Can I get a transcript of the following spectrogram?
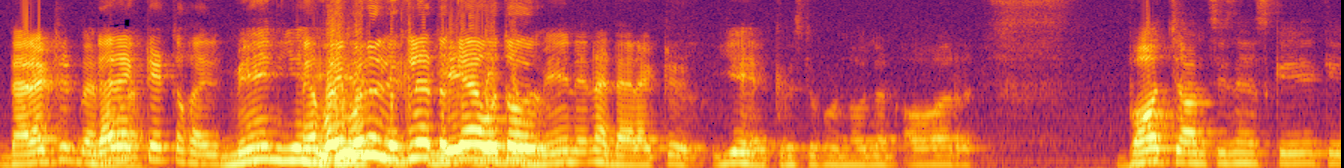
डायरेक्टेड डायरेक्टेड तो खैर। मेन ये मैं वही बोलूँ, लिखना तो क्या वो तो- मेन है ना डायरेक्टेड ये है क्रिस्टोफर नोलन और बहुत चांसेस हैं इसके कि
